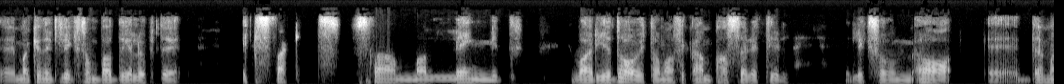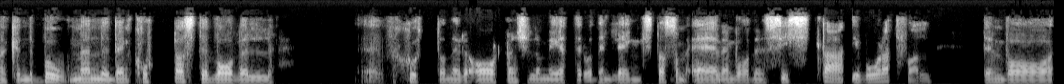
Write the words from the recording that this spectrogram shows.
Eh, man kunde inte liksom bara dela upp det exakt samma längd varje dag utan man fick anpassa det till liksom, ja, eh, där man kunde bo. Men den kortaste var väl 17 eller 18 kilometer och den längsta som även var den sista i vårat fall, den var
